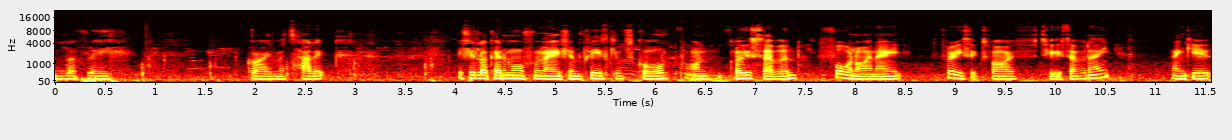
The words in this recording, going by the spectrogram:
Lovely grey metallic. If you'd like any more information, please give us a call on 07 498 365 278. Thank you.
